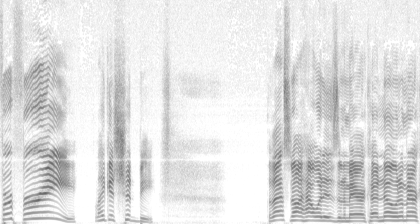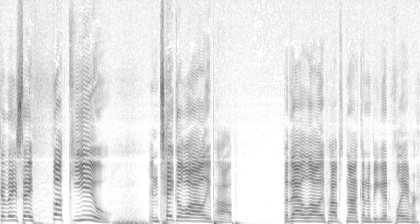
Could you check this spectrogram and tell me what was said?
for free, like it should be. But that's not how it is in America. No, in America they say, fuck you, and take a lollipop. But that lollipop's not to be good flavor.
